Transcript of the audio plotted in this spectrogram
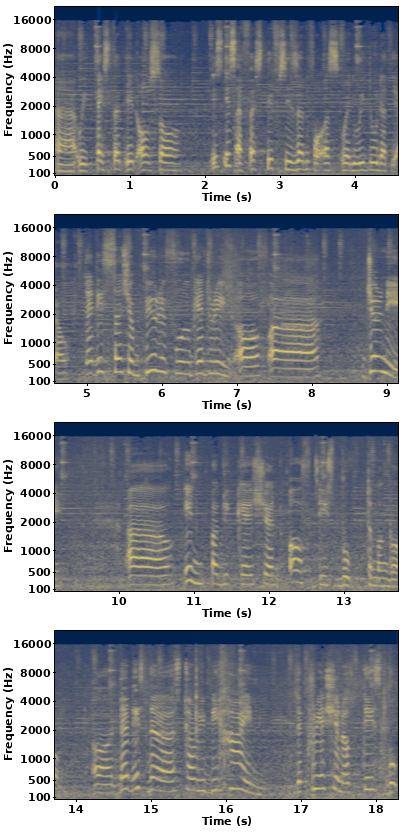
uh, we tested it also. It's, it's a festive season for us when we do the tiao. That is such a beautiful gathering of uh, journey uh, in publication of this book, Temenggong. Uh, that is the story behind the creation of this book,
